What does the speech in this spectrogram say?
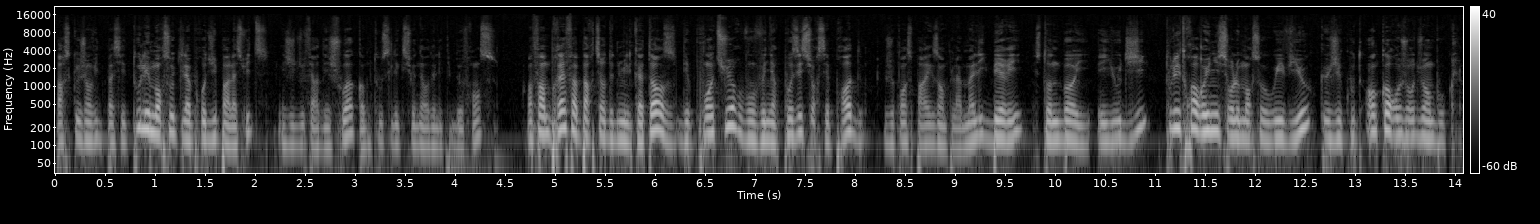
parce que j'ai envie de passer tous les morceaux qu'il a produits par la suite, et j'ai dû faire des choix, comme tout sélectionneur de l'équipe de France. Enfin bref, à partir de 2014, des pointures vont venir poser sur ses prods. Je pense par exemple à Malik Berry, Stoneboy et Yuji, tous les trois réunis sur le morceau With You, que j'écoute encore aujourd'hui en boucle.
